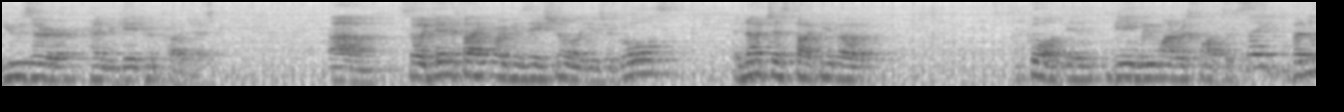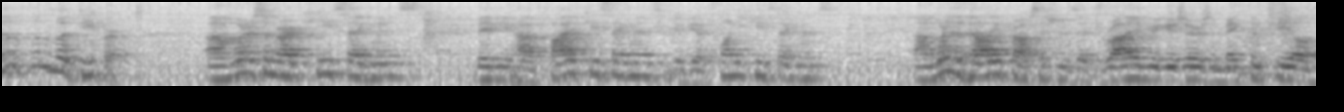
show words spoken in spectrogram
user kind of engagement project. Um, so identifying organizational and user goals, and not just talking about goal being, being we want a responsive site, but a little, little bit deeper. Um, what are some of our key segments? Maybe you have five key segments, maybe you have 20 key segments. Um, what are the value propositions that drive your users and make them feel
